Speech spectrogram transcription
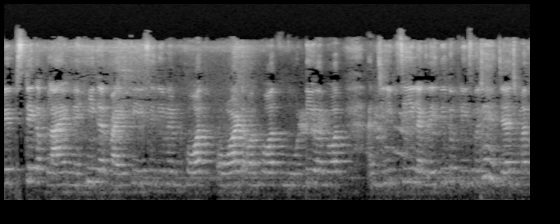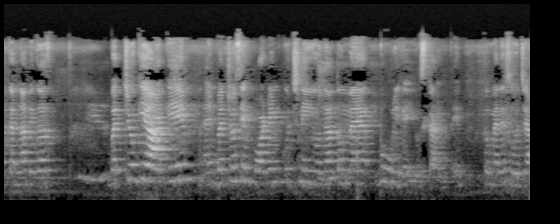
लिपस्टिक अप्लाई नहीं कर पाई थी। इसीलिए मैं बहुत ऑड और बहुत मोटी और बहुत अजीब सी लग रही थी। तो प्लीज़ मुझे जज मत करना बिकॉज़ बच्चों के आगे एंड बच्चों से इम्पोर्टेंट कुछ नहीं होता तो मैं भूल गई उस टाइम पे। सोचा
